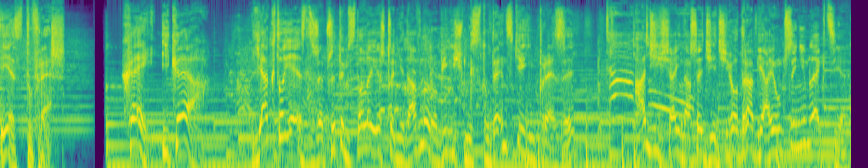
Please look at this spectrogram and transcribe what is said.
Jest tu fresh. Hej, IKEA! Jak to jest, że przy tym stole jeszcze niedawno robiliśmy studenckie imprezy, a dzisiaj nasze dzieci odrabiają przy nim lekcje?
